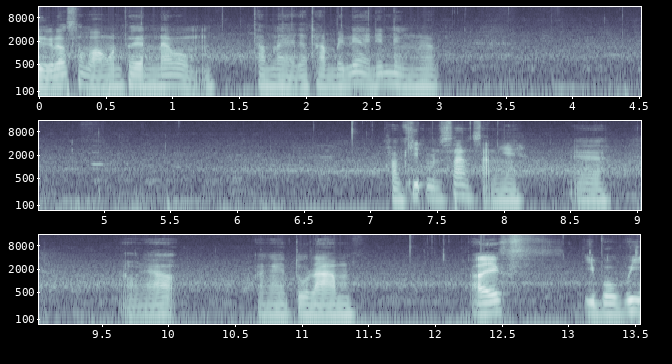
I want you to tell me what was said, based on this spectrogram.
ดึกๆแล้วสมองมันเพลินนะผมทำอะไรอาจจะทำไปเรื่อยนิดนึงนะครับ ความคิดมันสร้างสรรค์ไง เออ เอาแล้วยังไงตูราม อเล็กซ์อีโบวี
